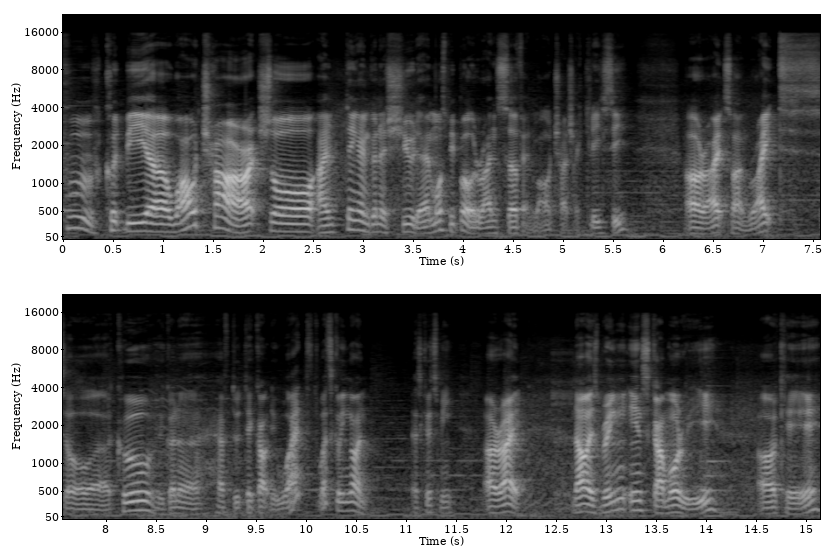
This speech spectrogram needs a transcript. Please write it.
Whew, could be a wild charge, so I think I'm gonna shoot it. Most people will run surf and wild charge actually, see? Alright, so I'm right. So uh, cool, we're gonna have to take out the what? What's going on? Excuse me. Alright, now it's bringing in Skarmory. Okay.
